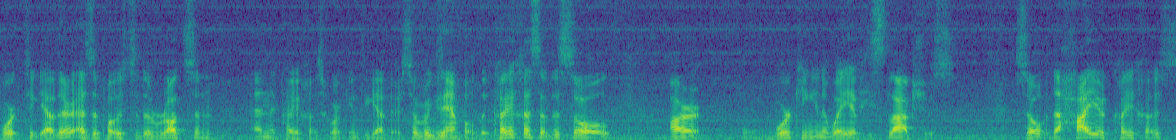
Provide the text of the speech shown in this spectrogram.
work together, as opposed to the rotzen and the kaichas working together. So, for example, the kaichas of the soul are working in a way of hislapshus. So, the higher kaichas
